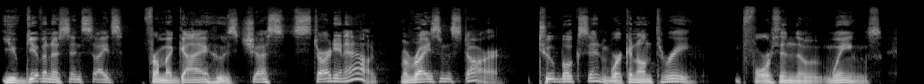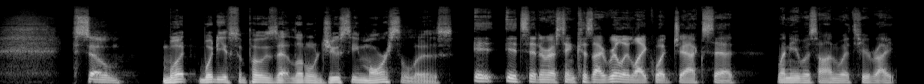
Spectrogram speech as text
You've given us insights from a guy who's just starting out, a rising star, two books in, working on three, fourth in the wings. So, what what do you suppose that little juicy morsel is? It, it's interesting because I really like what Jack said when he was on with you, right?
